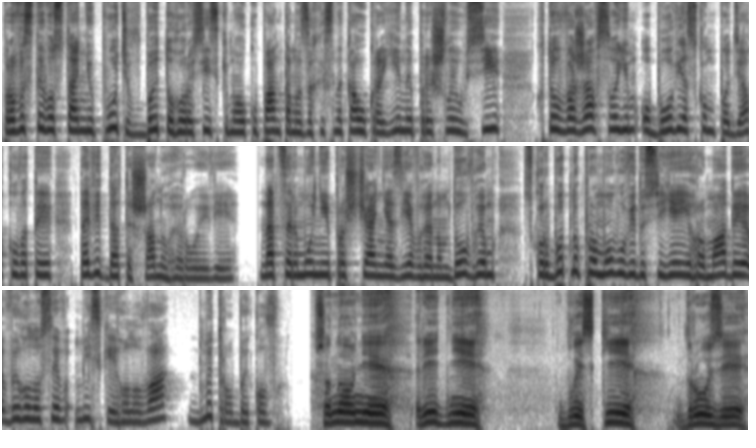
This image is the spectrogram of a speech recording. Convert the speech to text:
Провести в останню путь вбитого російськими окупантами захисника України прийшли усі, хто вважав своїм обов'язком подякувати та віддати шану героєві. На церемонії прощання з Євгеном Довгим скорботну промову від усієї громади виголосив міський голова Дмитро Биков. Шановні рідні, близькі, друзі,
